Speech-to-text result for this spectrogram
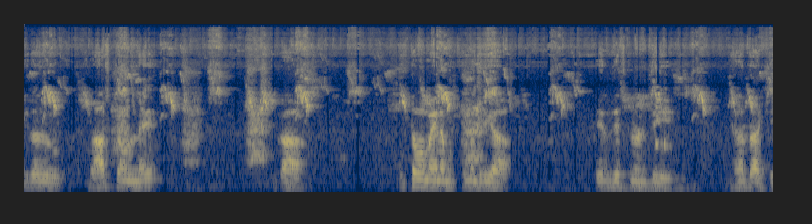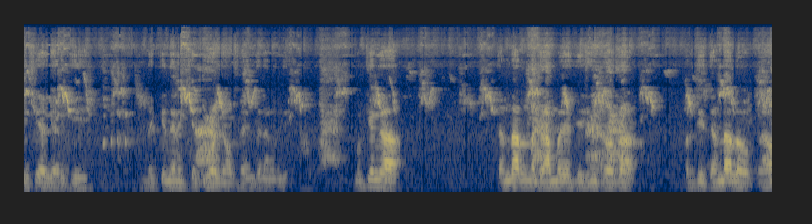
ఈరోజు రాష్ట్రంలోనే ఒక ఉత్తమమైన ముఖ్యమంత్రిగా పేరు తెచ్చినటువంటి ఘనత కేసీఆర్ గారికి దక్కిందని చెప్పుకోవాల్సిన అవసరం ఎంతైనా ఉంది. ముఖ్యంగా తండాలన్న గ్రామ పంచాయతీ చేసిన తర్వాత ప్రతి తండాలో గ్రామ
